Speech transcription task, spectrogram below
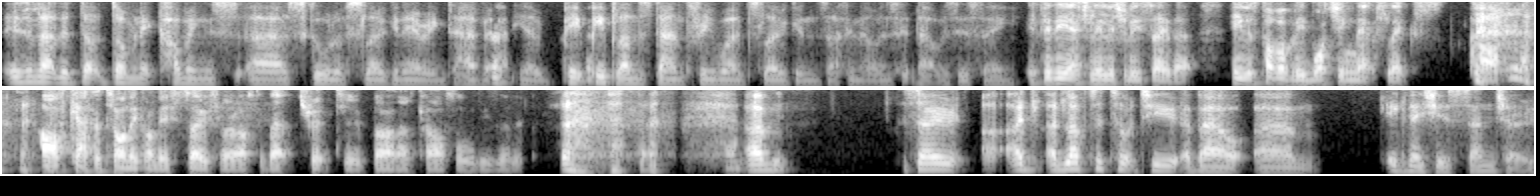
isn't that the D- Dominic Cummings uh, school of sloganeering to have it? You know, pe- people understand three-word slogans. I think that was it. that was his thing. Did he actually literally say that? He was probably watching Netflix half, half catatonic on his sofa after that trip to Barnard Castle when he said it. um, um, so I'd I'd love to talk to you about um, Ignatius Sancho,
